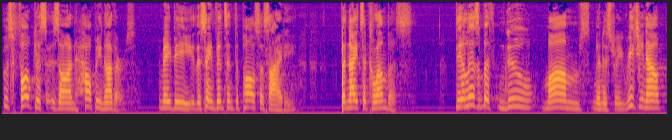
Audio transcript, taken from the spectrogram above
whose focus is on helping others. It may be the St. Vincent de Paul Society, the Knights of Columbus, the Elizabeth New Moms Ministry, reaching out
